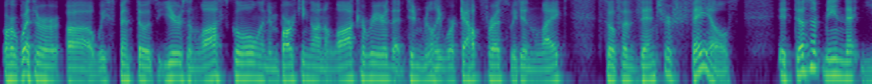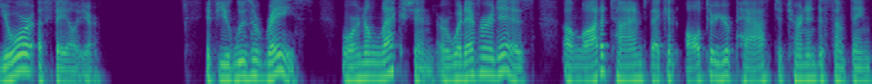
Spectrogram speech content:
or whether uh, we spent those years in law school and embarking on a law career that didn't really work out for us, we didn't like. So if a venture fails, it doesn't mean that you're a failure. If you lose a race or an election or whatever it is, a lot of times that can alter your path to turn into something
